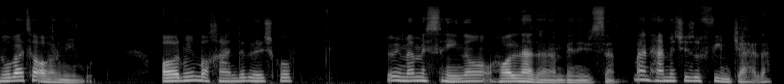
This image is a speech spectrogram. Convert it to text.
نوبت آرمین بود. آرمین با خنده بهش گفت ببین من مثل اینا حال ندارم بنویسم. من همه چیزو فیلم کردم.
